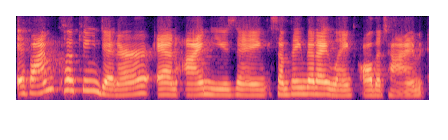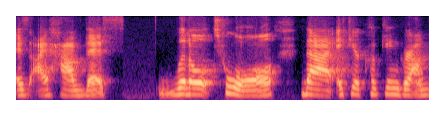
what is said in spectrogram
If i'm cooking dinner and i'm using something that i link all the time is i have this little tool that if you're cooking ground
